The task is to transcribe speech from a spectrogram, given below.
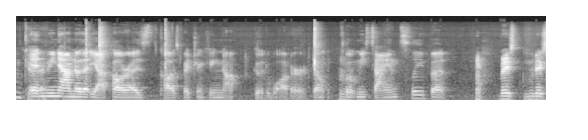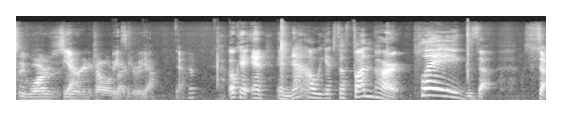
Okay. And we now know that yeah, cholera is caused by drinking not good water. Don't Hmm. quote me sciencely, but Bas- basically, water is carrying cholera basically, bacteria. yeah, yeah. Yep. Okay, and and now we get to the fun part: plagues. So,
